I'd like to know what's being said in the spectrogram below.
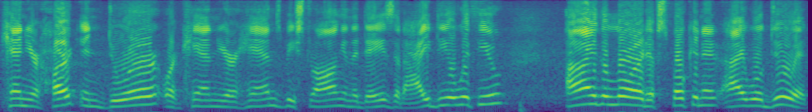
Can your heart endure, or can your hands be strong in the days that I deal with you? I, the Lord, have spoken it, I will do it.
